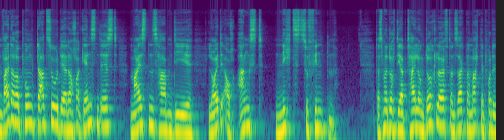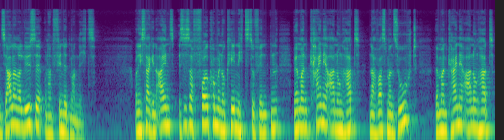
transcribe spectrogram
ein weiterer Punkt dazu, der noch ergänzend ist, meistens haben die Leute auch Angst, nichts zu finden. Dass man durch die Abteilung durchläuft und sagt, man macht eine Potenzialanalyse und dann findet man nichts. Und ich sage Ihnen eins, es ist auch vollkommen okay, nichts zu finden, wenn man keine Ahnung hat, nach was man sucht wenn man keine Ahnung hat,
